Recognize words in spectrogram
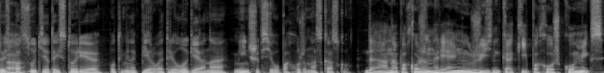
То есть, а, по сути, эта история, вот именно первая трилогия, она меньше всего похожа на сказку. Да, она похожа на реальную жизнь, как и похож комикс,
